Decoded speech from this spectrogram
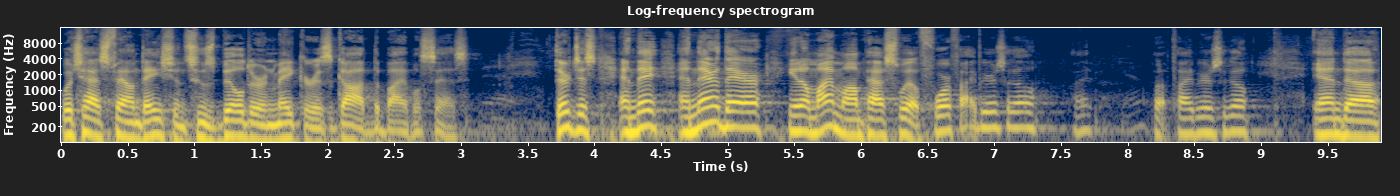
which has foundations, whose builder and maker is God. The Bible says. They're just, and they, and they're there. You know, my mom passed away what, four or five years ago, five, about five years ago, and uh,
